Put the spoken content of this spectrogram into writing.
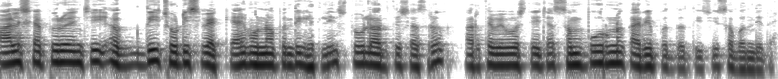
काल शॅपिरो यांची अगदी छोटीशी व्याख्या आहे म्हणून आपण ती घेतली. स्थूल अर्थशास्त्र अर्थव्यवस्थेच्या संपूर्ण कार्यपद्धतीशी संबंधित आहे.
